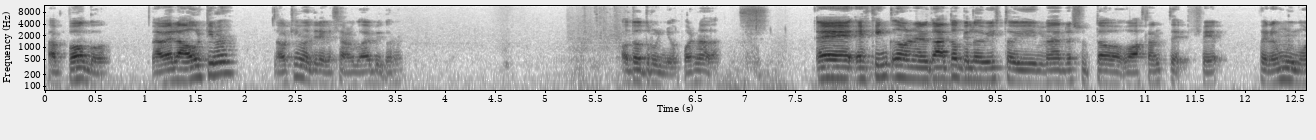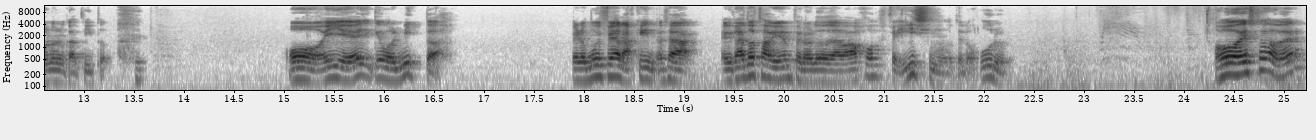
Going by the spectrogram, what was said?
Tampoco. A ver, la última. La última tiene que ser algo épico, ¿no? Otro truño, pues nada. Eh, skin con el gato que lo he visto y me ha resultado bastante feo. Pero es muy mono el gatito. oh, oye, eh, qué bonita. Pero muy fea la skin. O sea, el gato está bien, pero lo de abajo es feísimo, te lo juro. Oh, esto, a ver.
